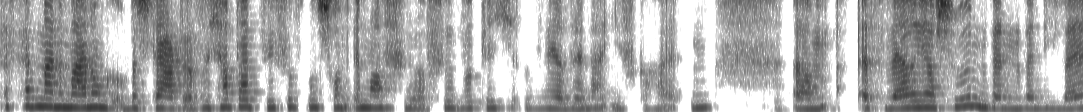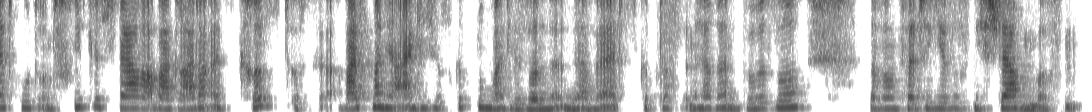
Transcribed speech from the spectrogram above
Es hat meine Meinung bestärkt. Also ich habe Pazifismus schon immer für, für wirklich sehr, sehr naiv gehalten. Ähm, es wäre ja schön, wenn, wenn die Welt gut und friedlich wäre, aber gerade als Christ ist, weiß man ja eigentlich, es gibt nun mal die Sünde in der Welt, es gibt das inhärent Böse, sonst hätte Jesus nicht sterben müssen.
